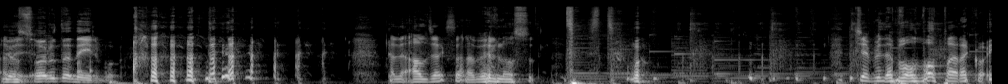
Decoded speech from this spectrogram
Hani, Yok soru da değil bu. hani alacaksan haberin olsun. tamam. Cebine bol bol para koy.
